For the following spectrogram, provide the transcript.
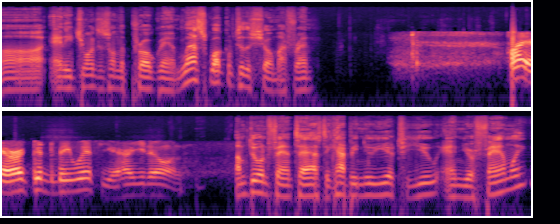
uh, and he joins us on the program. Les, welcome to the show, my friend. Hi, Eric. Good to be with you. How are you doing? I'm doing fantastic. Happy New Year to you and your family.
